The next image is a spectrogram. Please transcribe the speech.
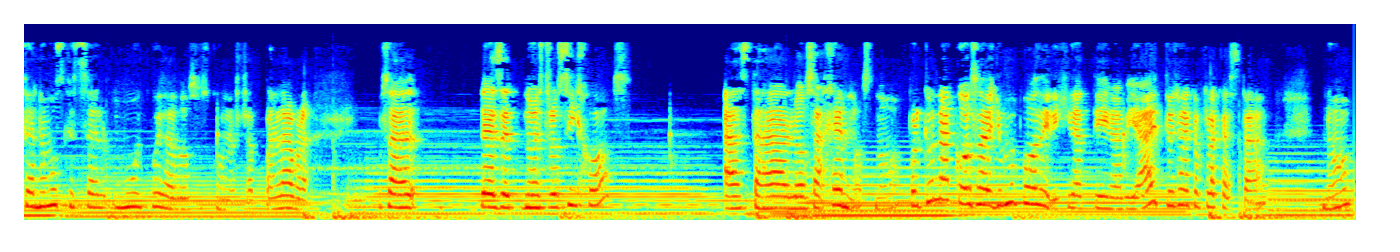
tenemos que ser muy cuidadosos con nuestra palabra. O sea, desde nuestros hijos hasta los ajenos, ¿no? Porque una cosa, yo me puedo dirigir a ti, Gaby, ay, tu hija qué flaca está, ¿no?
